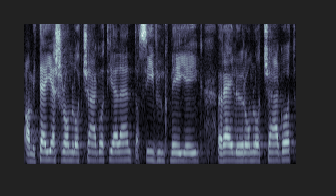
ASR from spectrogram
ami teljes romlottságot jelent, a szívünk mélyéig rejlő romlottságot,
